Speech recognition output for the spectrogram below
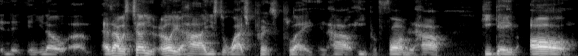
and, and you know, um, as I was telling you earlier, how I used to watch Prince play and how he performed and how he gave all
